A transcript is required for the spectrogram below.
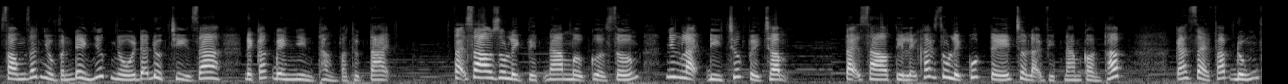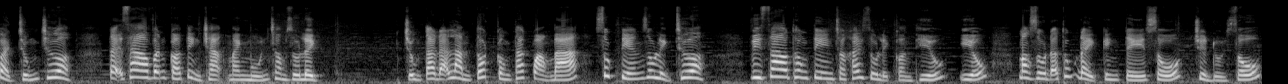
song rất nhiều vấn đề nhức nhối đã được chỉ ra để các bên nhìn thẳng vào thực tại. Tại sao du lịch Việt Nam mở cửa sớm nhưng lại đi trước về chậm? Tại sao tỷ lệ khách du lịch quốc tế trở lại Việt Nam còn thấp? Các giải pháp đúng và trúng chưa? Tại sao vẫn có tình trạng manh mún trong du lịch? Chúng ta đã làm tốt công tác quảng bá, xúc tiến du lịch chưa? Vì sao thông tin cho khách du lịch còn thiếu, yếu, mặc dù đã thúc đẩy kinh tế số, chuyển đổi số?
